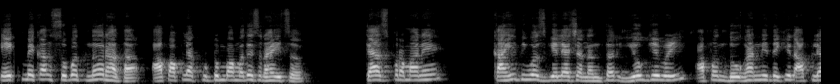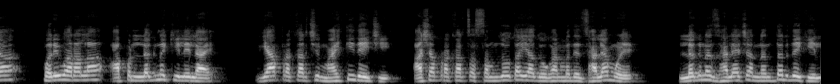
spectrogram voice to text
एकमेकांसोबत न राहता आपापल्या कुटुंबामध्येच राहायचं. त्याचप्रमाणे काही दिवस गेल्याच्यानंतर योग्य वेळी आपण दोघांनी देखील आपल्या परिवाराला आपण लग्न केलेलं आहे. या प्रकारची माहिती द्यायची अशा प्रकारचा समझोता या दोघांमध्ये झाल्यामुळे लग्न झाल्याच्यानंतर देखील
